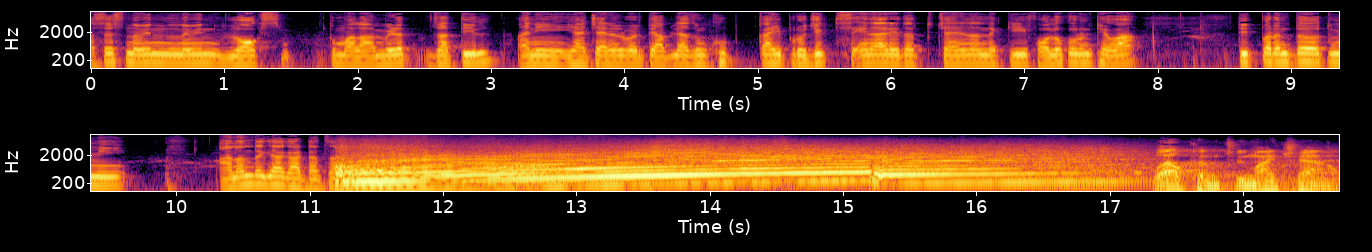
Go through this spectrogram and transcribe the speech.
असेच नवीन नवीन व्लॉग्स तुम्हाला मिळत जातील आणि ह्या चॅनलवरती आपले अजून खूप काही प्रोजेक्ट्स येणार आहेत. तर चॅनलला नक्की फॉलो करून ठेवा. तिथपर्यंत तुम्ही आनंद घ्या घाटाचा. Welcome to my channel.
